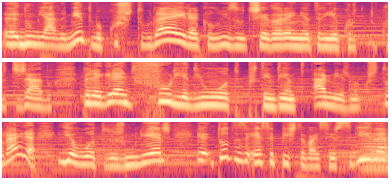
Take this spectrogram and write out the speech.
eh, nomeadamente uma costureira que Luísa de Orenha teria cortejado para grande fúria de um outro pretendente à mesma costureira e a outras mulheres. Eh, toda essa pista vai ser seguida.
